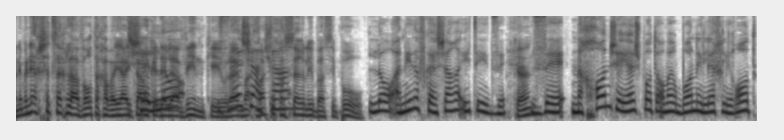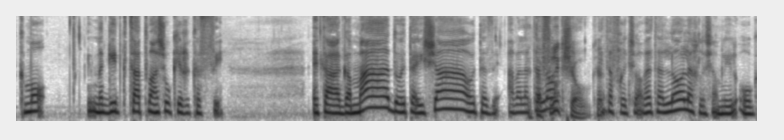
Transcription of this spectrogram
אני מניח שצריך לעבור את החוויה איתם שלא- כדי להבין, כי אולי שאתה-. משהו חסר לי בסיפור. לא, אני דווקא ישר ראיתי את זה. כן? זה נכון שיש פה, אתה אומר, בוא נלך לראות כמו, נגיד, קצת משהו קרקסי. את הגמד, או את האישה, או את הזה. אבל את אתה לא... הפריק שואו, כן. את הפריק שואו, אבל אתה לא הולך לשם ללעוג.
